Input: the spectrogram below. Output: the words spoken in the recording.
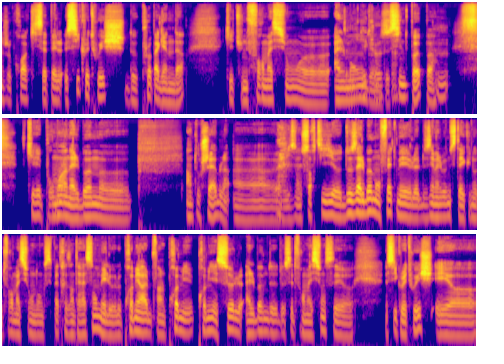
je crois, qui s'appelle A Secret Wish de Propaganda, qui est une formation euh, allemande de synth-pop, Mm. qui est pour moi un album euh, pff, intouchable. Euh, ils ont sorti deux albums en fait, mais le deuxième album c'était avec une autre formation, donc c'est pas très intéressant. Mais le, le premier, enfin le premier, premier et seul album de, de cette formation, c'est euh, A Secret Wish, et euh,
